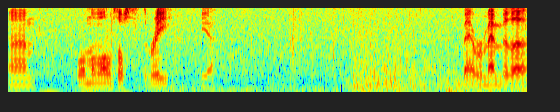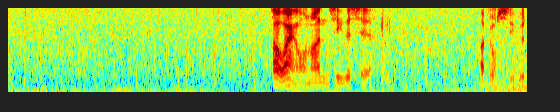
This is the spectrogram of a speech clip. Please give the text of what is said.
Um, are my Molotovs? Three? Yeah. Better remember that. Oh, hang on, I didn't see this here. I feel stupid.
